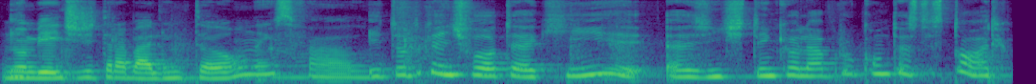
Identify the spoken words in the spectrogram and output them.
No ambiente de trabalho, então, nem se fala. E tudo que a gente falou até aqui, a gente tem que olhar para o contexto histórico.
